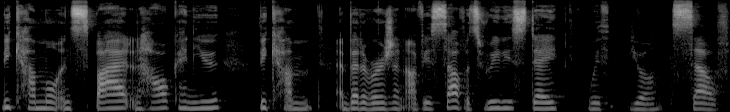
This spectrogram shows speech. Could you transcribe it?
become more inspired and how can you become a better version of yourself? It's really stay with yourself.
